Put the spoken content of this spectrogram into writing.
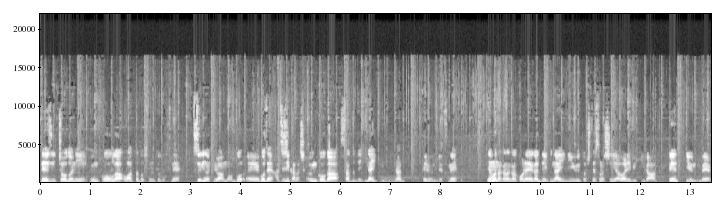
ー、0時ちょうどに運行が終わったとするとですね、次の日はもうご、えー、午前8時からしか運行がスタートできないっていう風になってるんですね。でもなかなかこれができない理由としてその深夜割引があってっていうので、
